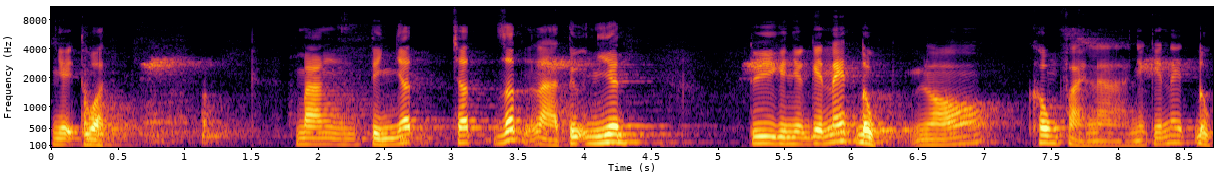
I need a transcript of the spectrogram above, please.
nghệ thuật mang tính nhất chất rất là tự nhiên. Tuy cái những cái nét đục nó không phải là những cái nét đục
